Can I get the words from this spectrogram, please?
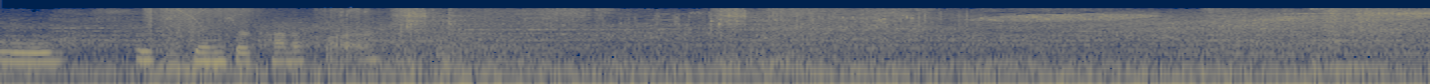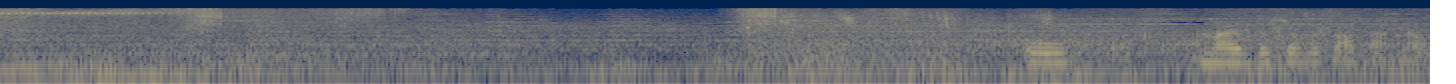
Ooh, these things are kind of far. I just overshot that note.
